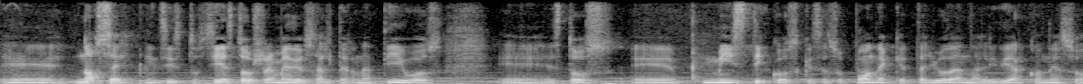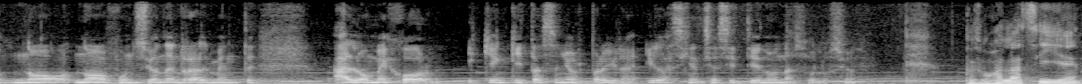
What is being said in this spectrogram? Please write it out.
eh, no sé, insisto, si estos remedios alternativos, eh, estos eh, místicos que se supone que te ayudan a lidiar con eso, no, no funcionan realmente. A lo mejor, y quién quita, señor Pereira, y la ciencia sí tiene una solución. Pues ojalá sí, ¿eh?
